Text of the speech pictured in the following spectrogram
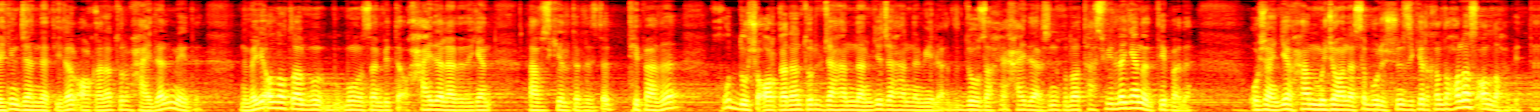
lekin jannatiylar orqadan turib haydalmaydi. Nimaga alloh taolo bo'lmasam bu yerda haydaladi degan lafz keltirdi tepada xuddi o'sha orqadan turib jahannamga jahannamiylarni do'zaxga haydalishini xudo tasvirlagan edi tepada o'shanga ham mujonasa bo'lishini zikr qildi. Xolos olloh bu yerda.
